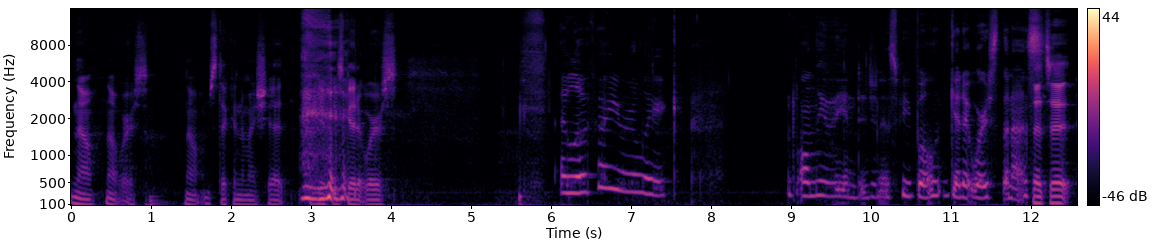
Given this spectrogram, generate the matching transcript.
No, not worse. No, I'm sticking to my shit. Newfies get it worse. I love how you were like, only the indigenous people get it worse than us. That's it.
